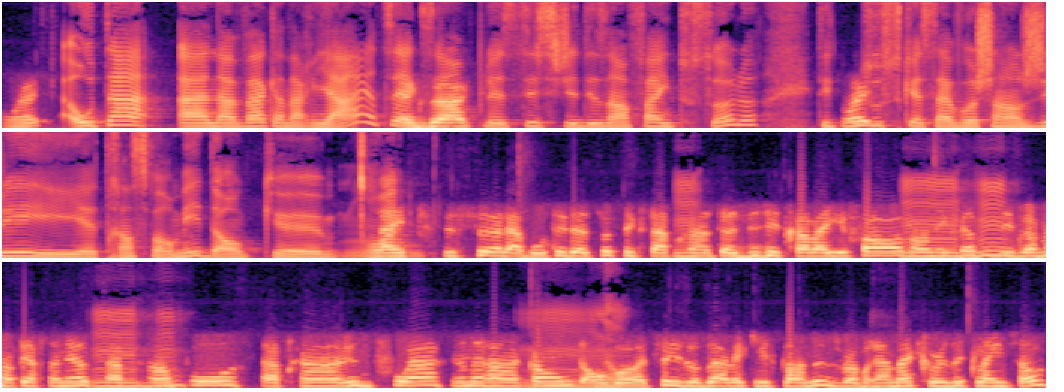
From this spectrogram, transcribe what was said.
ouais. autant en avant qu'en arrière. Tu sais, exemple, si j'ai des enfants et tout ça, là, tout ce que ça va changer et euh, transformer. Donc, euh, ouais. Ben, c'est ça, la beauté de ça, c'est que ça mm. prend. Tu as dit, j'ai travaillé fort, j'en ai fait du mm-hmm. développement personnel, ça mm-hmm. prend pas, ça prend une fois, une rencontre. Mm, on va, tu sais, je veux dire, avec les splendides, je vais vraiment creuser plein de choses,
